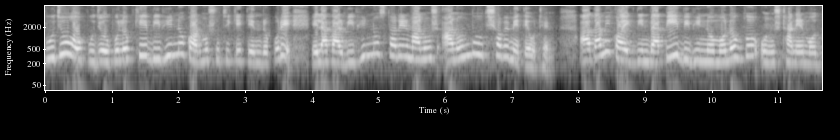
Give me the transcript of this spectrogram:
পুজো ও পুজো উপলক্ষে বিভিন্ন কর্মসূচিকে কেন্দ্র করে এলাকার বিভিন্ন স্তরের মানুষ আনন্দ উৎসবে মেতে ওঠেন। আগামী কয়েকদিন ব্যাপী বিভিন্ন মনজ্ঞ অনুষ্ঠানের মধ্য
